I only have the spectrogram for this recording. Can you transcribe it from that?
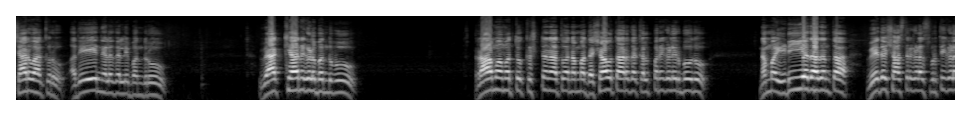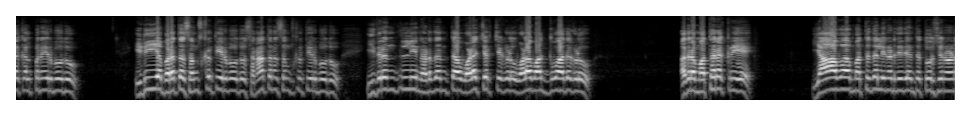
ಚಾರ್ವಾಕರು. ಅದೇ ನೆಲದಲ್ಲಿ ಬಂದರು. ವ್ಯಾಖ್ಯಾನಗಳು ಬಂದವು. ರಾಮ ಮತ್ತು ಕೃಷ್ಣನ ಅಥವಾ ನಮ್ಮ ದಶಾವತಾರದ ಕಲ್ಪನೆಗಳಿರ್ಬೋದು, ನಮ್ಮ ಇಡೀಯದಾದಂಥ ವೇದಶಾಸ್ತ್ರಗಳ ಸ್ಮೃತಿಗಳ ಕಲ್ಪನೆ ಇರ್ಬೋದು ಇಡೀ ಭರತ ಸಂಸ್ಕೃತಿ ಇರ್ಬೋದು, ಸನಾತನ ಸಂಸ್ಕೃತಿ ಇರ್ಬೋದು, ಇದರಲ್ಲಿ ನಡೆದಂಥ ಒಳ ಚರ್ಚೆಗಳು ಒಳ ವಾಗ್ವಾದಗಳು ಅದರ ಮಥನ ಕ್ರಿಯೆ ಯಾವ ಮತದಲ್ಲಿ ನಡೆದಿದೆ ಅಂತ ತೋರಿಸಿರೋಣ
